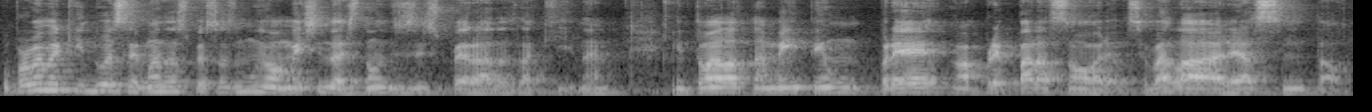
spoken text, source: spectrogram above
o problema é que em duas semanas as pessoas normalmente ainda estão desesperadas aqui, né? Então ela também tem um pré, uma preparação. Olha, você vai lá, é assim e tal.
